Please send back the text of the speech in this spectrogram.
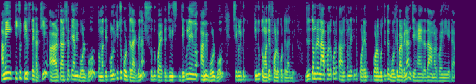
আমি কিছু টিপস দেখাচ্ছি, আর তার সাথে আমি বলব, তোমাদের কোনো কিছু করতে লাগবে না, শুধু কয়েকটা জিনিস, যেগুলি আমি- বলব, সেগুলো কিন্তু- তোমাদের ফলো করতে লাগবে। যদি তোমরা না ফলো করো, তাহলে তোমরা কিন্তু পরে, পরবর্তীতে বলতে পারবে না যে হ্যাঁ দাদা, আমার হয়নি এটা।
